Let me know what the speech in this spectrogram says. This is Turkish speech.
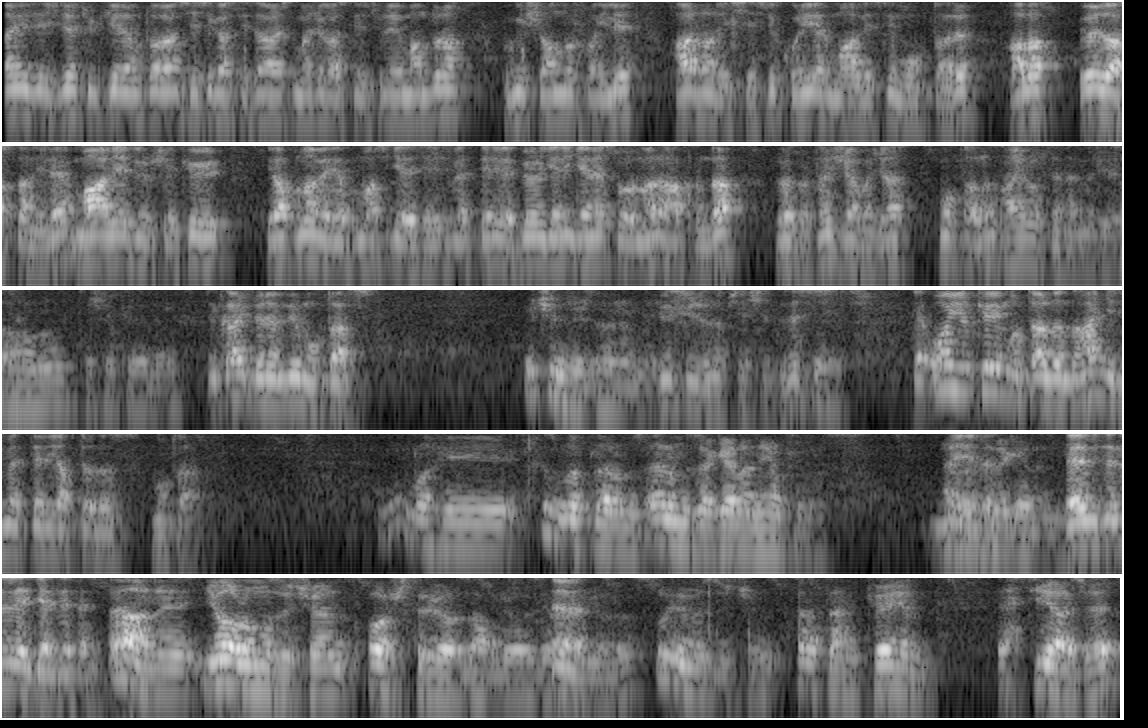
Sayın izleyiciler, Türkiye'de Muhtarların Sesi Gazetesi, Araştırmacı Gazetesi Süleyman Duran, bugün Şanlıurfa ili Harran ilçesi Kuriyer Mahallesi muhtarı Halaf Özaslan ile mahalleye dönüşen köyün yapılan ve yapılması gereken hizmetleri ve bölgenin genel sorunları hakkında röportaj yapacağız. Muhtarlığınız hayırlı olsun efendim öncelikle. Sağ olun, teşekkür ederim. E, Kaç dönemdir muhtarsınız? Üçüncü dönemdeyiz. Üçüncü dönem seçildiniz. Evet. E, 10 yıl köy muhtarlığında hangi hizmetleri yaptırdınız muhtarım? Vallahi hizmetlerimiz elimize geleni yapıyoruz. Ne elimize efendim? geleni. Elimize neler geldi efendim? Yani yolumuz için koşturuyoruz, ağlıyoruz, Evet. yapıyoruz. Suyumuz için zaten köyün ihtiyacı,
